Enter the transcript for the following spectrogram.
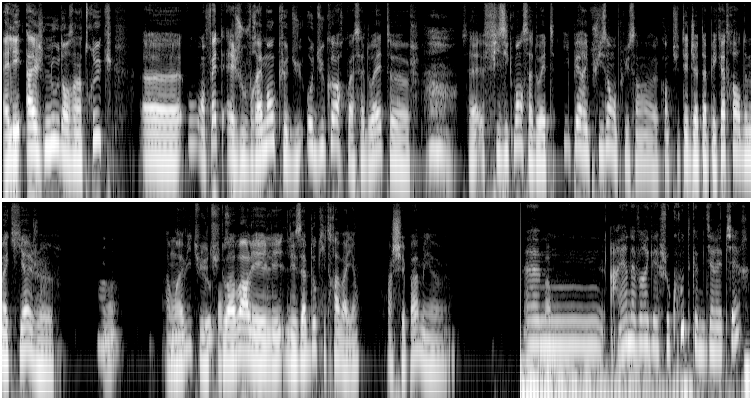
elle est à genoux dans un truc où en fait, elle joue vraiment que du haut du corps. Quoi. Ça doit être. physiquement, ça doit être hyper épuisant en plus. Hein. Quand tu t'es déjà tapé 4 heures de maquillage. À mon avis, tu, tu dois avoir les, les, les, abdos qui travaillent. Hein. Enfin, je sais pas, mais. Euh... Euh, rien à voir avec la choucroute, comme dirait Pierre.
